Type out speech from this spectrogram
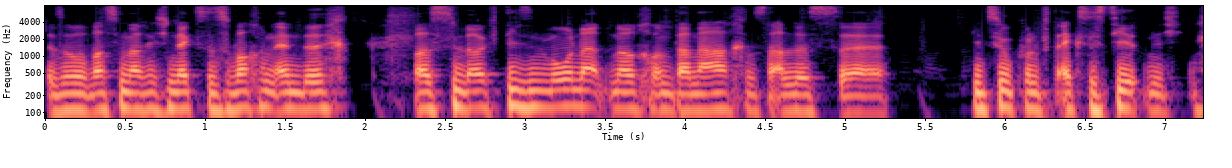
also was mache ich nächstes Wochenende, was läuft diesen Monat noch und danach ist alles, äh, die Zukunft existiert nicht.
